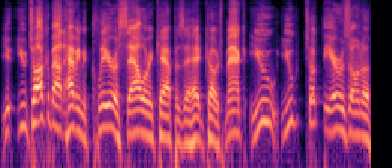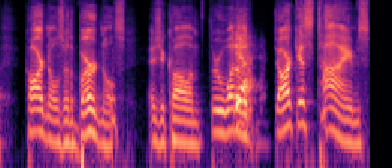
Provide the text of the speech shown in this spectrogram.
you, you talk about having to clear a salary cap as a head coach. Mac, you you took the Arizona Cardinals or the Birdinals, as you call them, through one yeah. of the darkest times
